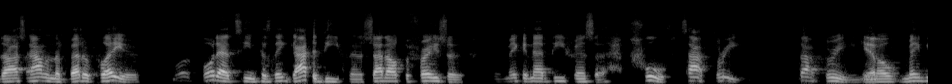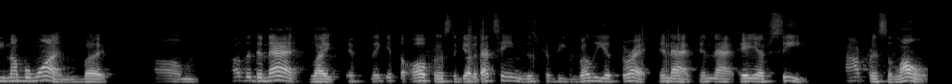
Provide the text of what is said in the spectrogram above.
Josh Allen a better player for, for that team because they got the defense. Shout out to Frazier for making that defense a phew, top three, top three. You Yep. know, maybe number one, but um, other than that, like if they get the offense together, that team is could be really a threat in that in that AFC conference alone.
